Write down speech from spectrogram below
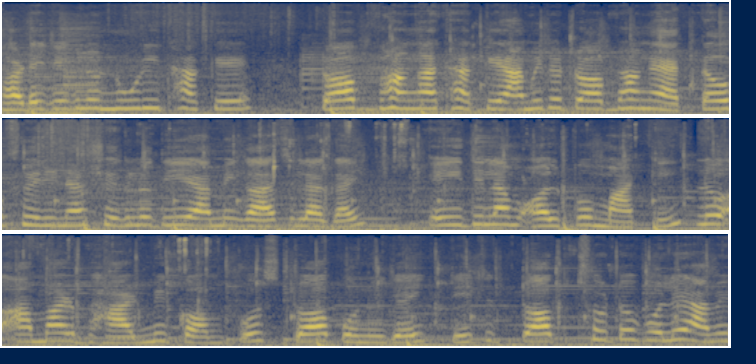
ঘরে যেগুলো নুড়ি থাকে টব ভাঙা থাকে, আমি তো টব ভাঙা একটাও ফেলি না, সেগুলো দিয়ে আমি গাছ লাগাই। এই দিলাম অল্প মাটি। হলো আমার ভার্মি কম্পোস্ট টপ অনুযায়ী যেহেতু টপ ছোট বলে আমি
